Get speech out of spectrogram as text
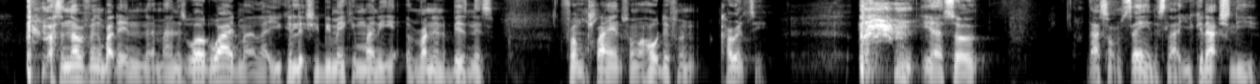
that's another thing about the internet, man. It's worldwide, man. Like you could literally be making money and running a business from clients from a whole different currency. yeah, so that's what I'm saying. It's like you can actually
